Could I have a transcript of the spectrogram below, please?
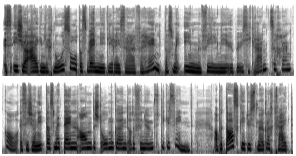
Es ist ja eigentlich nur so, dass wenn wir die Reserven haben, dass wir immer viel mehr über unsere Grenzen gehen können. Es ist ja nicht, dass wir dann anders umgehen oder vernünftiger sind. Aber das gibt uns die Möglichkeit,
